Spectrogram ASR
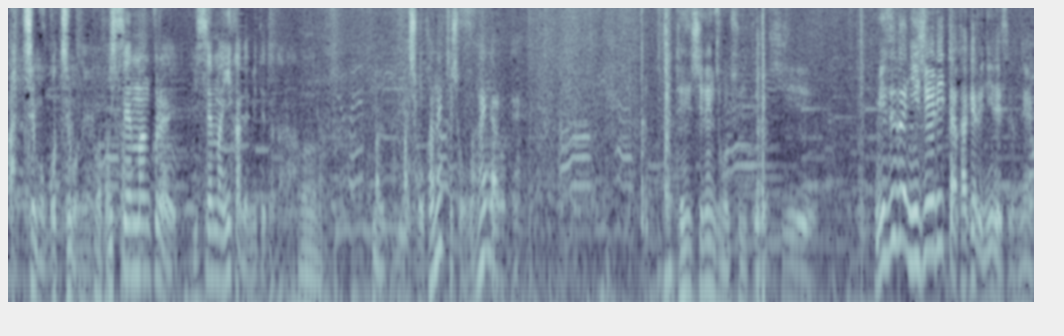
あっちもこっちもね、まあ確かに。1000万くらい1000万以下で見てたから、うん。まあ、まあしょうがないっちゃしょうがないんだろうね。電子レンジもついてるし水が20リッターかける2ですよね。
